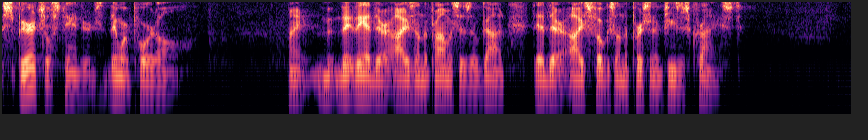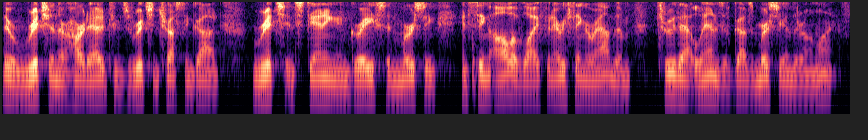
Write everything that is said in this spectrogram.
spiritual standards, they weren't poor at all. Right? They, they had their eyes on the promises of God. They had their eyes focused on the person of Jesus Christ. They were rich in their heart attitudes, rich in trusting God, rich in standing in grace and mercy and seeing all of life and everything around them through that lens of God's mercy in their own life.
